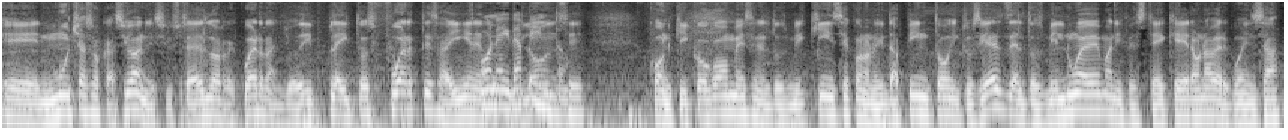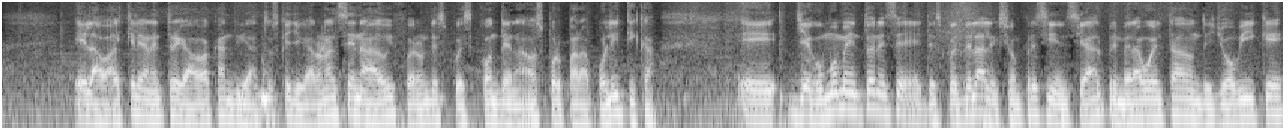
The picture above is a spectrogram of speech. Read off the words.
eh, en muchas ocasiones, si ustedes lo recuerdan. Yo di pleitos fuertes ahí en el Oneida 2011, Pinto. Con Kiko Gómez en el 2015, con Oneida Pinto. Inclusive desde el 2009 manifesté que era una vergüenza el aval que le han entregado a candidatos que llegaron al Senado y fueron después condenados por parapolítica. Eh, llegó un momento en ese, después de la elección presidencial, primera vuelta, donde yo vi que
